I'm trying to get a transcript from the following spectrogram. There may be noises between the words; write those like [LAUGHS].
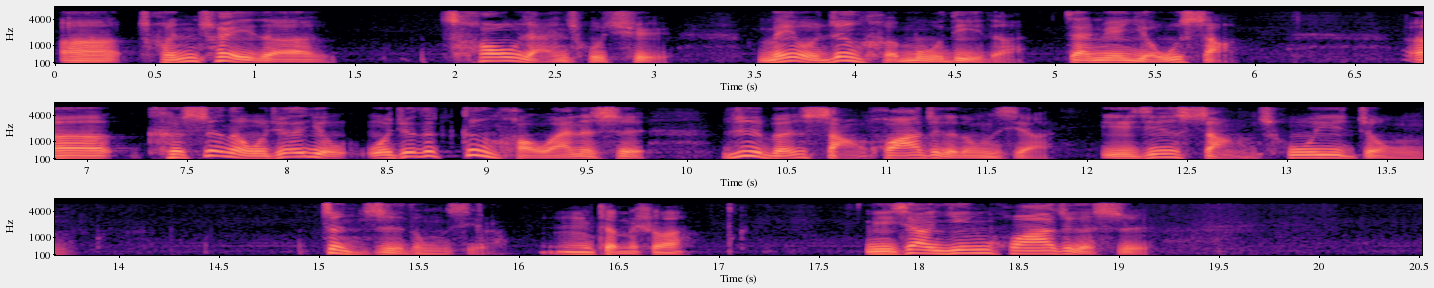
呃，纯粹的超然出去，没有任何目的的在那边游赏。呃，可是呢，我觉得有，我觉得更好玩的是，日本赏花这个东西啊，已经赏出一种政治东西了。嗯，怎么说？你像樱花这个事。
